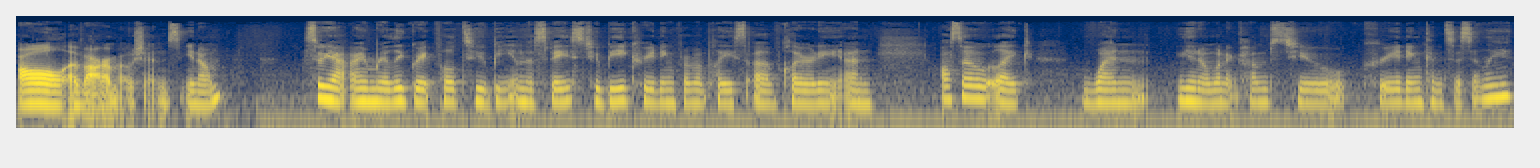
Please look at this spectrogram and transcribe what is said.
all of our emotions, you know? So, yeah, I'm really grateful to be in the space, to be creating from a place of clarity and also like when you know when it comes to creating consistently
